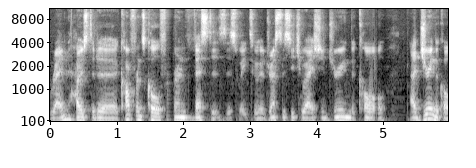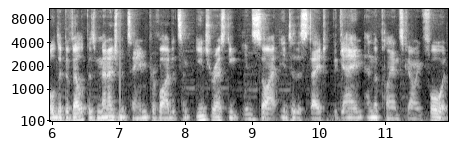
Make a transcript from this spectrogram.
Red hosted a conference call for investors this week to address the situation. During the call, uh, during the call, the developers management team provided some interesting insight into the state of the game and the plans going forward.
